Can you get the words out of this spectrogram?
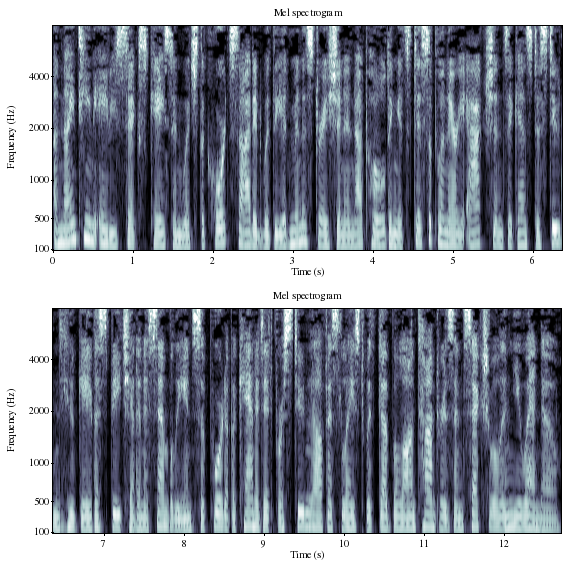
a 1986 case in which the court sided with the administration in upholding its disciplinary actions against a student who gave a speech at an assembly in support of a candidate for student office laced with double entendres and sexual innuendo.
